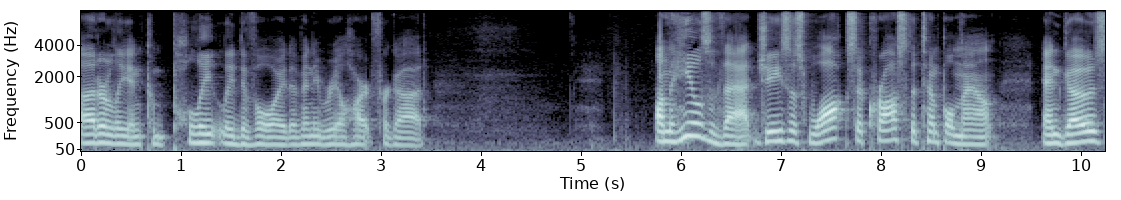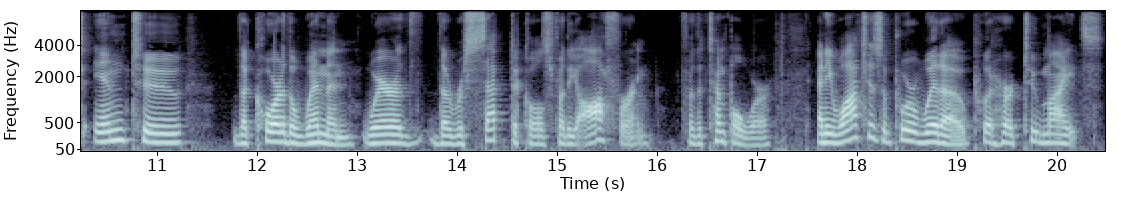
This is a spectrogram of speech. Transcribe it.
utterly and completely devoid of any real heart for God. On the heels of that, Jesus walks across the Temple Mount and goes into the court of the women where the receptacles for the offering for the temple were. And he watches a poor widow put her two mites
